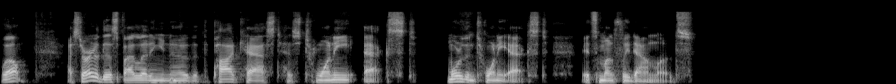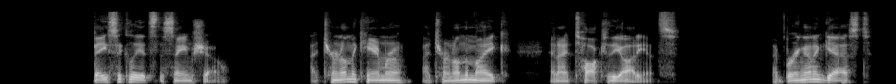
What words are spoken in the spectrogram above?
Well, I started this by letting you know that the podcast has 20xed, more than 20xed its monthly downloads. Basically, it's the same show. I turn on the camera, I turn on the mic, and I talk to the audience. I bring on a guest,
